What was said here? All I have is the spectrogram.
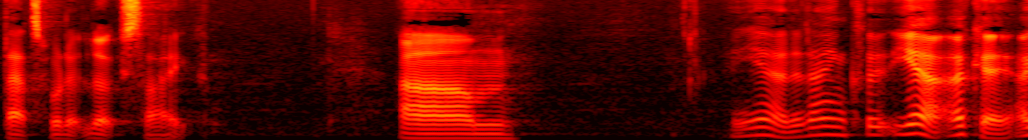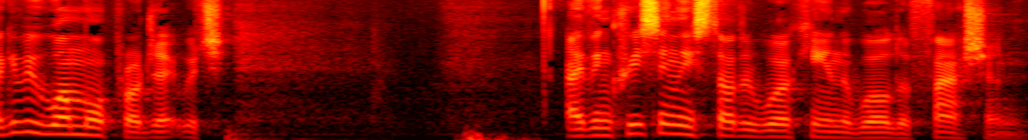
That's what it looks like. Um, yeah, did I include? Yeah, okay. I'll give you one more project, which I've increasingly started working in the world of fashion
